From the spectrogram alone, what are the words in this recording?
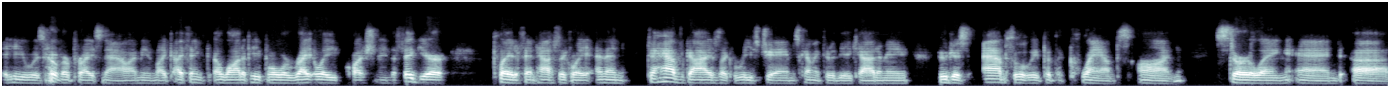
he was overpriced now. I mean, like, I think a lot of people were rightly questioning the figure, played fantastically. And then to have guys like Reece James coming through the academy who just absolutely put the clamps on Sterling and uh,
